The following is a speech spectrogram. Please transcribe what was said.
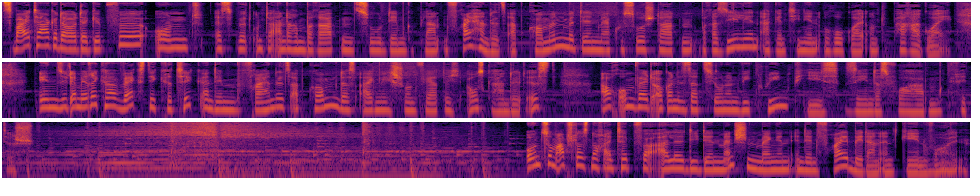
Zwei Tage dauert der Gipfel und es wird unter anderem beraten zu dem geplanten Freihandelsabkommen mit den Mercosur-Staaten Brasilien, Argentinien, Uruguay und Paraguay. In Südamerika wächst die Kritik an dem Freihandelsabkommen, das eigentlich schon fertig ausgehandelt ist. Auch Umweltorganisationen wie Greenpeace sehen das Vorhaben kritisch. Und zum Abschluss noch ein Tipp für alle, die den Menschenmengen in den Freibädern entgehen wollen.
